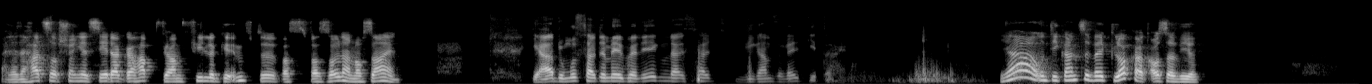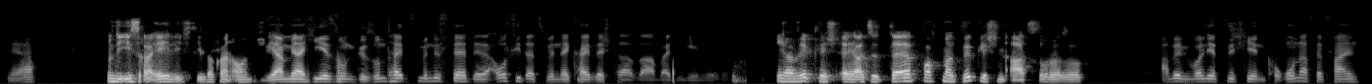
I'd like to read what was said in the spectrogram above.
Alter, da hat es doch schon jetzt jeder gehabt. Wir haben viele Geimpfte. Was, was soll da noch sein? Ja, du musst halt immer überlegen, da ist halt, die ganze Welt geht dahin. Ja, und die ganze Welt lockert, außer wir. Ja. Und die Israelis, die lockern auch nicht. Wir haben ja hier so einen Gesundheitsminister, der aussieht, als wenn der Kaiserstraße arbeiten gehen würde. Ja, wirklich, ey. Also da braucht man wirklich einen Arzt oder so. Aber wir wollen jetzt nicht hier in Corona verfallen.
